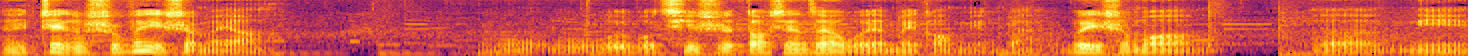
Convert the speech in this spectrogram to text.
哎，这个是为什么呀？我我我其实到现在我也没搞明白为什么，呃，你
